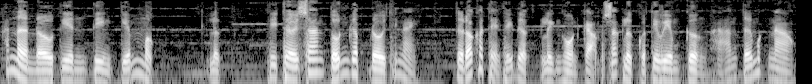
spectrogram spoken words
Hắn lần đầu tiên tìm kiếm mộc lực, thì thời gian tốn gấp đôi thế này. Từ đó có thể thấy được linh hồn cảm giác lực của tiêu viêm cường hãn tới mức nào.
